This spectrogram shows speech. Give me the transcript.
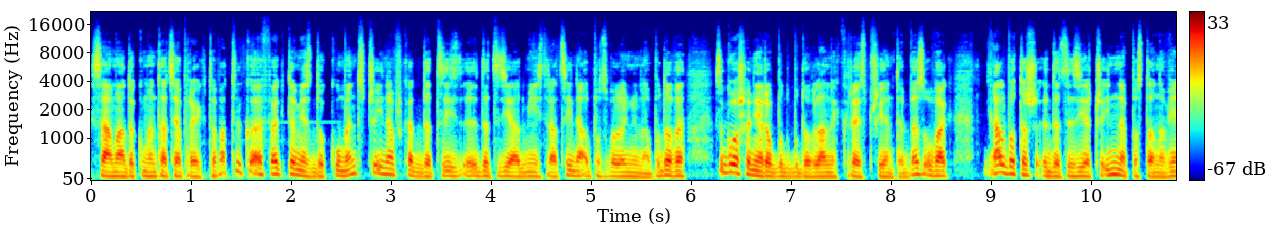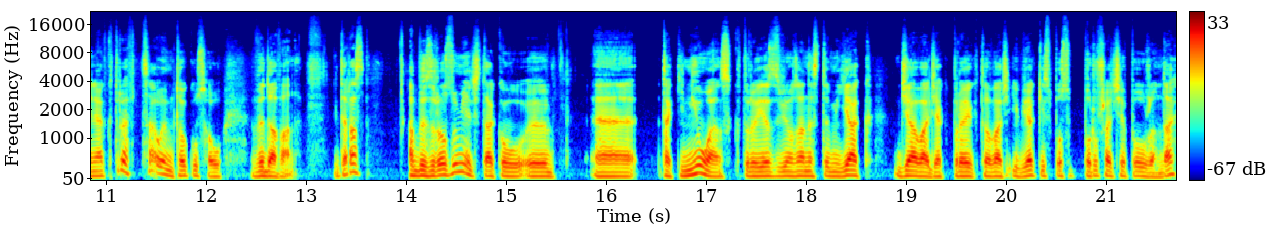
sama dokumentacja projektowa, tylko efektem jest dokument, czyli na przykład decyzja administracyjna o pozwoleniu na budowę, zgłoszenie robót budowlanych, które jest przyjęte bez uwag, albo też decyzje czy inne postanowienia, które w całym toku są wydawane. I teraz, aby zrozumieć taką y, e, taki niuans, który jest związany z tym, jak działać, jak projektować i w jaki sposób poruszać się po urzędach,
